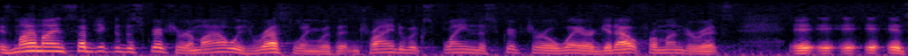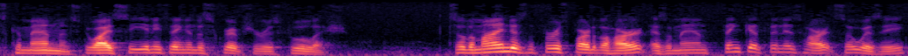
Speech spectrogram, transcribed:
Is my mind subject to the Scripture? Am I always wrestling with it and trying to explain the Scripture away or get out from under its, its commandments? Do I see anything in the Scripture as foolish? So the mind is the first part of the heart. As a man thinketh in his heart, so is he.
